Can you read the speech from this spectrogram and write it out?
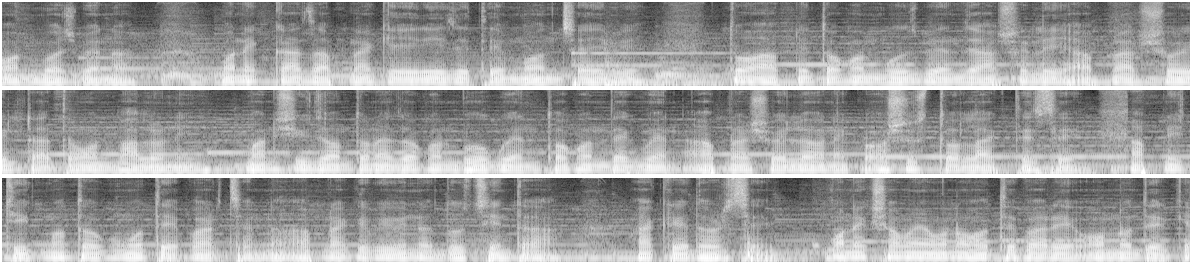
মন বসবে না। অনেক কাজ আপনাকে এড়িয়ে যেতে মন চাইবে। তো আপনি তখন বুঝবেন যে আসলে আপনার শরীরটা তেমন ভালো নেই। মানসিক যন্ত্রণায় যখন ভুগবেন, তখন দেখবেন আপনার শরীরে অনেক অসুস্থ লাগতেছে। আপনি ঠিকমতো ঘুমোতে পারছেন না। আপনাকে বিভিন্ন দুশ্চিন্তা আঁকড়ে ধরছে। অনেক সময় এমনও হতে পারে, অন্যদেরকে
